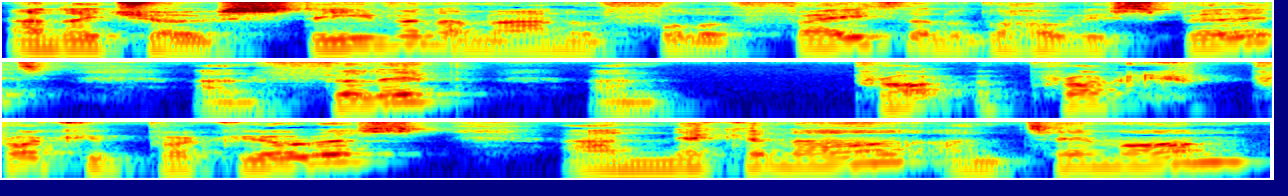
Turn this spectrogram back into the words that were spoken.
And they chose Stephen, a man of full of faith and of the Holy Spirit, and Philip, and Prochorus, and Nicanor, and Timon,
